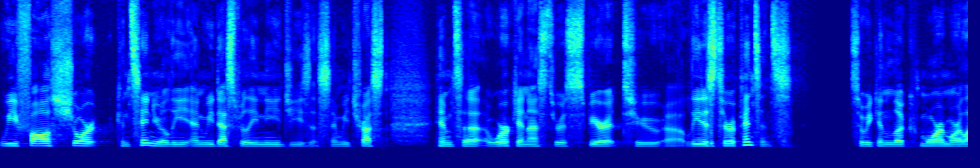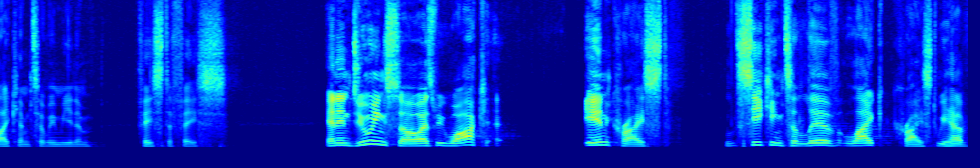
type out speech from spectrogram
we fall short continually and we desperately need Jesus and we trust Him to work in us through His Spirit to uh, lead us to repentance so we can look more and more like Him till we meet Him face to face. And in doing so, as we walk in Christ, seeking to live like Christ, we have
